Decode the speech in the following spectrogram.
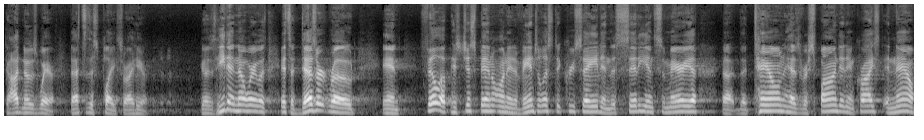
God knows where. That's this place right here because he didn't know where he was. It's a desert road, and Philip has just been on an evangelistic crusade in the city in Samaria. Uh, the town has responded in Christ, and now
